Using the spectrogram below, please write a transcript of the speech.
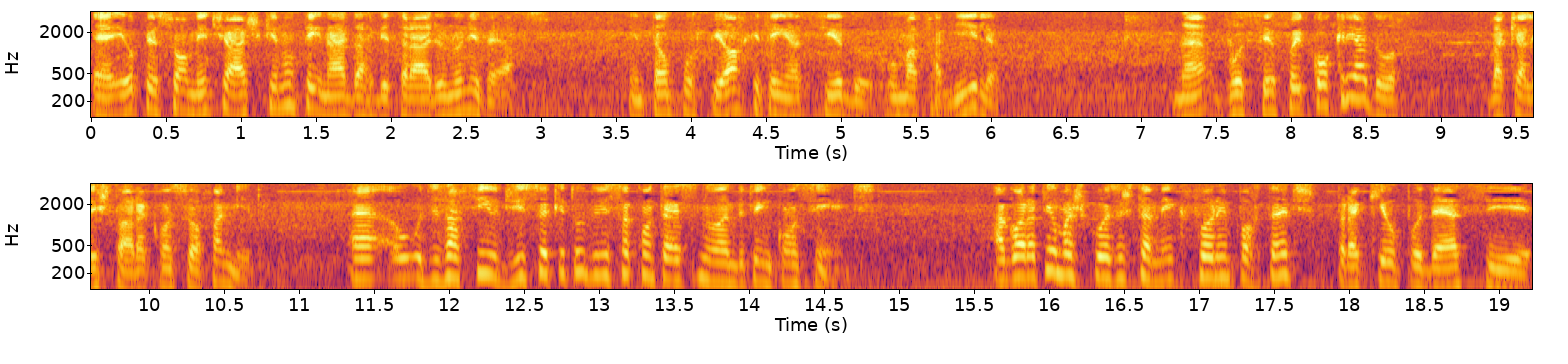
É, eu pessoalmente acho que não tem nada arbitrário no universo. Então, por pior que tenha sido uma família, né? Você foi co-criador daquela história com a sua família. É, o desafio disso é que tudo isso acontece no âmbito inconsciente. Agora, tem umas coisas também que foram importantes para que eu pudesse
